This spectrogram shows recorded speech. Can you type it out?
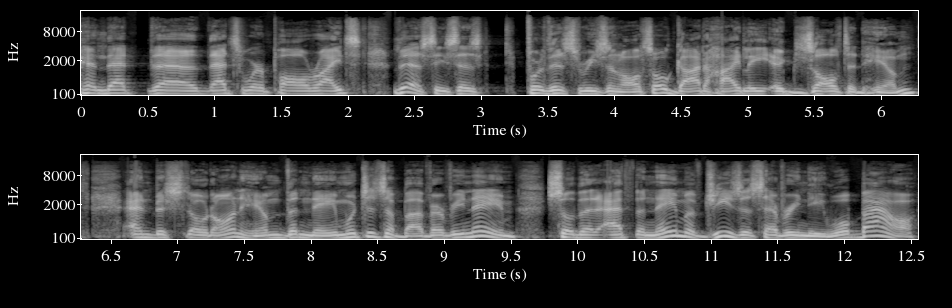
And that uh, that's where Paul writes this. He says, For this reason also, God highly exalted him and bestowed on him the name which is above every name, so that at the name of Jesus every knee will bow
